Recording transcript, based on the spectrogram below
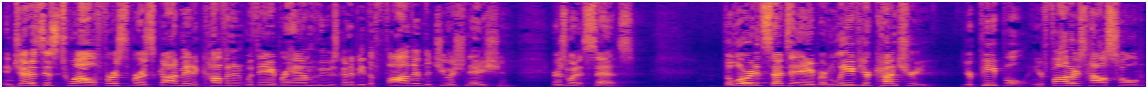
In Genesis 12, first verse, God made a covenant with Abraham who he was going to be the father of the Jewish nation. Here's what it says The Lord had said to Abram, Leave your country, your people, and your father's household,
